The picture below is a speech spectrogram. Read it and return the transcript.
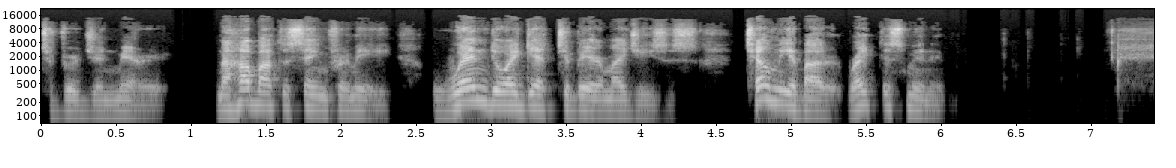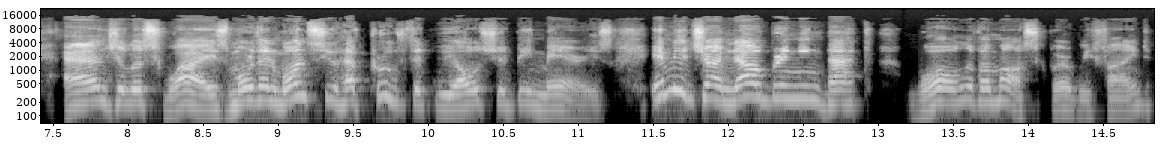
to Virgin Mary. Now, how about the same for me? When do I get to bear my Jesus? Tell me about it right this minute. Angelus wise, more than once you have proved that we all should be Marys. Image I'm now bringing back, wall of a mosque where we find,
